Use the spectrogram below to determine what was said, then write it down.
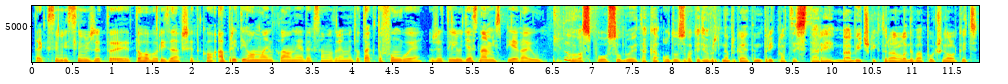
tak si myslím, že to, je, to hovorí za všetko. A pri tých online klauniadách samozrejme to takto funguje, že tí ľudia s nami spievajú. Čo to vás spôsobuje taká odozva, keď hovoríte napríklad aj ten príklad tej starej babičky, ktorá ledva počula, keď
